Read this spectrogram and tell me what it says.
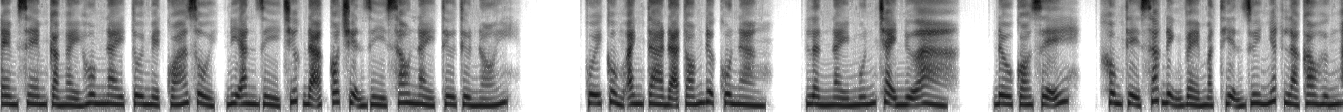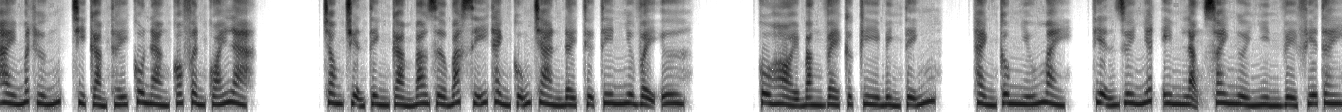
Em xem cả ngày hôm nay tôi mệt quá rồi, đi ăn gì trước đã có chuyện gì sau này từ từ nói. Cuối cùng anh ta đã tóm được cô nàng. Lần này muốn chạy nữa à? Đâu có dễ, không thể xác định vẻ mặt thiện duy nhất là cao hứng hay mất hứng, chỉ cảm thấy cô nàng có phần quái lạ. Trong chuyện tình cảm bao giờ bác sĩ Thành cũng tràn đầy tự tin như vậy ư? Cô hỏi bằng vẻ cực kỳ bình tĩnh. Thành công nhíu mày, thiện duy nhất im lặng xoay người nhìn về phía tây.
